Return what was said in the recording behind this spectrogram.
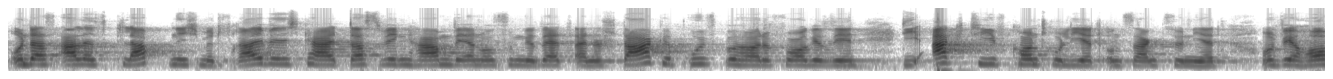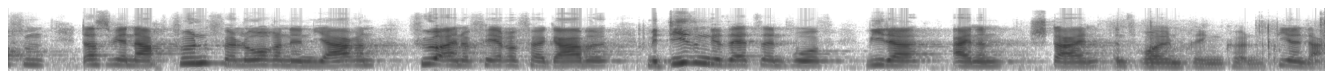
Und das alles klappt nicht mit Freiwilligkeit. Deswegen haben wir in unserem Gesetz eine starke Prüfbehörde vorgesehen, die aktiv kontrolliert und sanktioniert. Und wir hoffen, dass wir nach fünf verlorenen Jahren für eine faire Vergabe mit diesem Gesetzentwurf wieder einen Stein ins Rollen bringen können. Vielen Dank.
